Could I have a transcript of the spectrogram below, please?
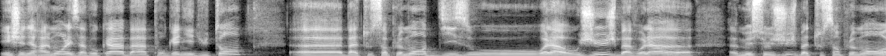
et généralement les avocats, bah, pour gagner du temps, euh, bah, tout simplement disent au, voilà, au juge, bah voilà, euh, monsieur le juge, bah, tout simplement,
